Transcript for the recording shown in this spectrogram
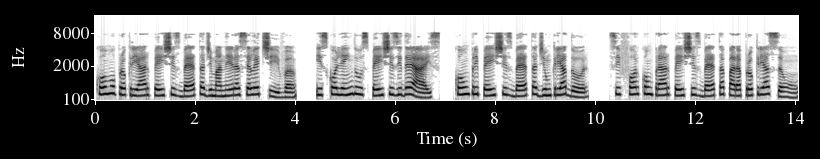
Como procriar peixes beta de maneira seletiva? Escolhendo os peixes ideais. Compre peixes beta de um criador. Se for comprar peixes beta para procriação,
